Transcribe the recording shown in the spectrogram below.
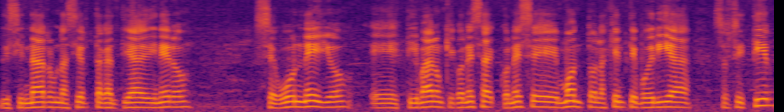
designar una cierta cantidad de dinero según ellos, eh, estimaron que con, esa, con ese monto la gente podría subsistir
